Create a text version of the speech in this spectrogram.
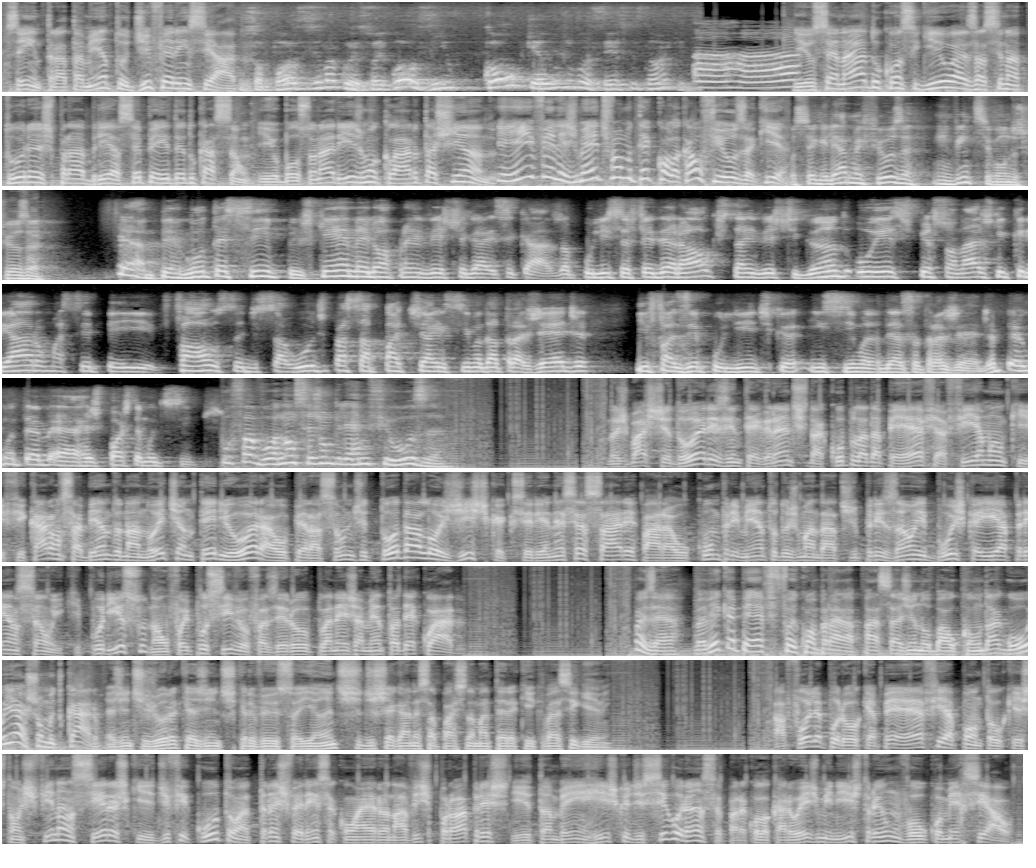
Sim, tratamento diferenciado. Eu só posso dizer uma coisa, sou igualzinho qualquer um de vocês que estão aqui. Uhum. E o Senado conseguiu as assinaturas para abrir a CPI da educação. E o bolsonarismo, claro, tá chiando. E infelizmente vamos ter que colocar o Fiuza aqui. Você, Guilherme Fiuza, em 20 segundos, Fiuza. É, a pergunta é simples: quem é melhor para investigar esse caso? A Polícia Federal, que está investigando, ou esses personagens que criaram uma CPI falsa de saúde para sapatear em cima da tragédia e fazer política em cima dessa tragédia? A pergunta é, a resposta é muito simples. Por favor, não seja um Guilherme Fiuza. Nos bastidores, integrantes da cúpula da PF afirmam que ficaram sabendo na noite anterior à operação de toda a logística que seria necessária para o cumprimento dos mandatos de prisão e busca e apreensão e que, por isso, não foi possível fazer o planejamento adequado. Pois é, vai ver que a PF foi comprar passagem no balcão da Gol e achou muito caro. A gente jura que a gente escreveu isso aí antes de chegar nessa parte da matéria aqui que vai seguir. Hein? A Folha apurou que a PF apontou questões financeiras que dificultam a transferência com aeronaves próprias e também risco de segurança para colocar o ex-ministro em um voo comercial.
